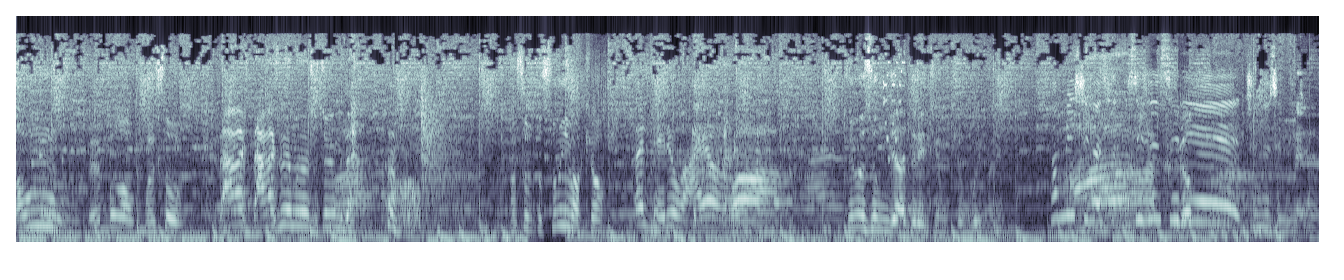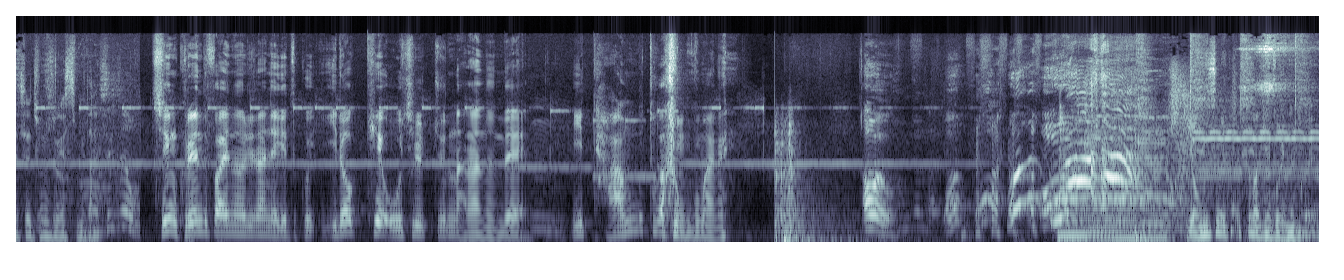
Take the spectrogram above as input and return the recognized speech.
아우 멤버가 벌써 나가 나가시는 분은 저쪽입니다. 아, 벌써부터 숨이 막혀. 빨리 내려와요. 와. 준우승자들이 지금 쭉 모이면 현민 씨가 시즌 3의 준우승이죠. 네, 제 준승했습니다. 지금 그랜드 파이널이라는 얘기 듣고 이렇게 오실 줄은 알았는데 이 다음부터가 궁금하네. 어우. 영승을 깔끔하게 해보이는 거예요.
